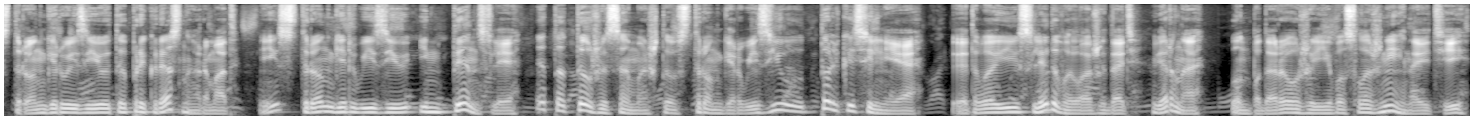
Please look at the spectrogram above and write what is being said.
Stronger With You – это прекрасный аромат, и Stronger With You Intensely – это то же самое, что Stronger With You, только сильнее. Этого и следовало ожидать, верно? Он подороже, его сложнее найти,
